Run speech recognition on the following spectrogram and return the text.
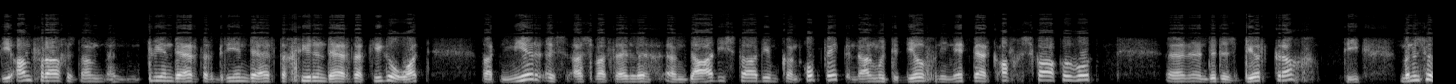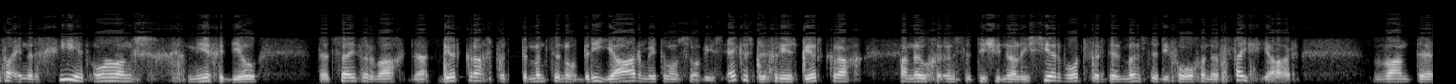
Die aanvraag is dan 32, 33, 34 gigawatt wat meer is as wat hulle in daardie stadium kan opwek en dan moet 'n deel van die netwerk afgeskakel word. En, en dit is beurtkrag. Die minister van energie het onlangs meegedeel dat sy verwag dat beurtkrag vir ten minste nog 3 jaar met ons sal wees. Ek is bevrees beurtkrag gaan nou geïnstitusionaliseer word vir ten minste die volgende 5 jaar want uh,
